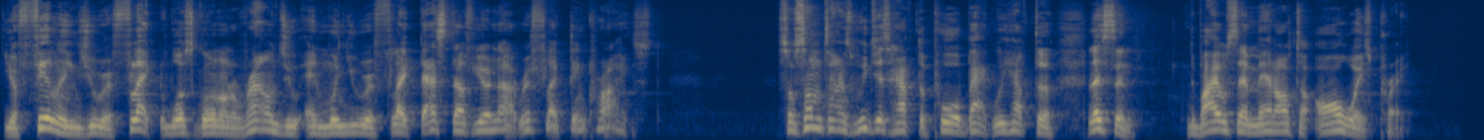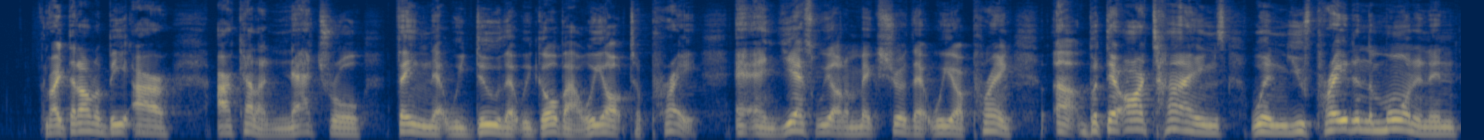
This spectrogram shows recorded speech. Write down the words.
your feelings. You reflect what's going on around you, and when you reflect that stuff, you're not reflecting Christ. So sometimes we just have to pull back. We have to listen. The Bible said man ought to always pray. Right? That ought to be our our kind of natural thing that we do that we go by. We ought to pray. And, and yes, we ought to make sure that we are praying. Uh, but there are times when you've prayed in the morning and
